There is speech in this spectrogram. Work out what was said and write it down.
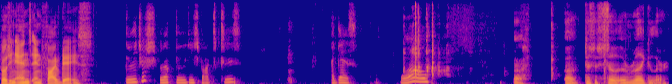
Voting ends in five days. Do we just look through these boxes? I guess. Whoa. Uh, uh, this is so irregular.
